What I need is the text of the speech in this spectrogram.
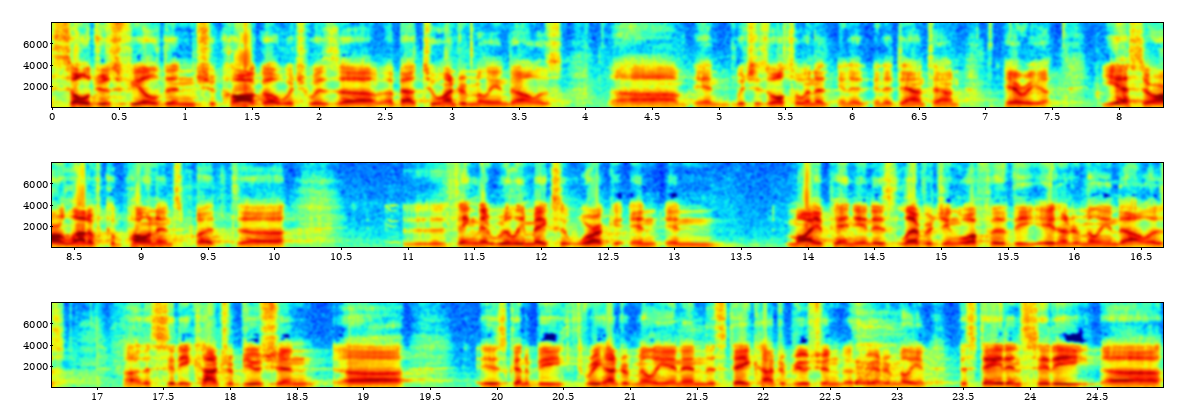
Soldiers Field in Chicago, which was uh, about $200 million, um, and, which is also in a, in, a, in a downtown area. Yes, there are a lot of components, but uh, the thing that really makes it work, in, in my opinion, is leveraging off of the $800 million. Uh, the city contribution uh, is going to be 300 million, and the state contribution, uh, 300 million. The state and city uh,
